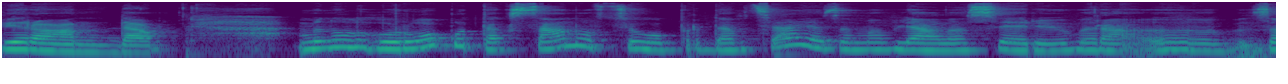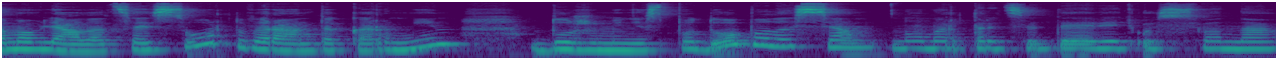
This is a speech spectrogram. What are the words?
Віранда. Минулого року так само в цього продавця я замовляла серію е, замовляла цей сорт Веранда Кармін. Дуже мені сподобалася номер 39. Ось вона,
